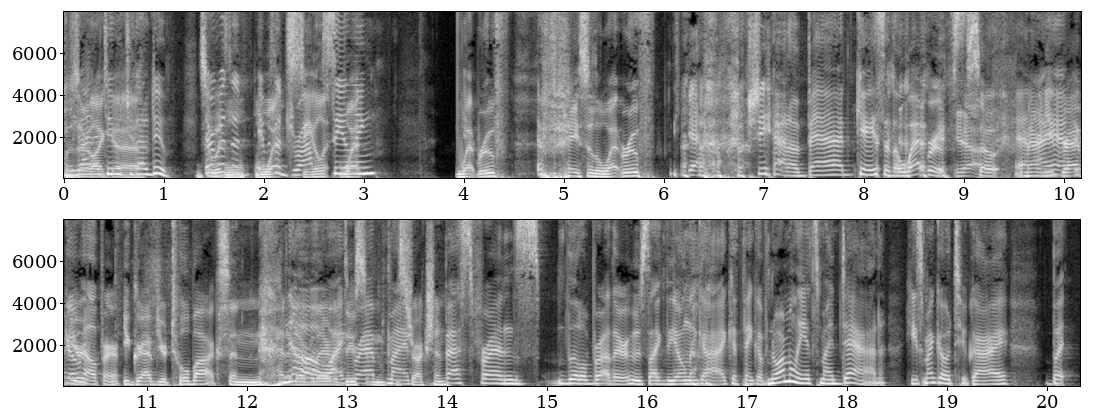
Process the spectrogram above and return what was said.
What? you gotta do what you gotta do. There was a it was a wet drop ceil- ceiling. Wet, wet roof? Case of the wet roof? Yeah, she had a bad case of the wet roof. yeah. So, And Marin, I you had to grabbed go your help her. you grabbed your toolbox and headed No, over there to I do some grabbed my construction. best friend's little brother, who's like the only guy I could think of. Normally, it's my dad. He's my go-to guy, but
